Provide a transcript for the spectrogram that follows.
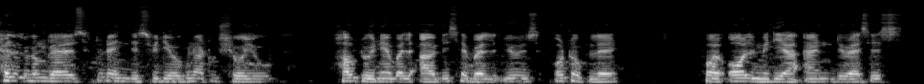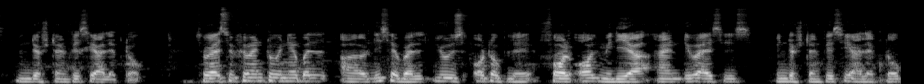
hello welcome guys today in this video i'm going to show you how to enable or disable use autoplay for all media and devices windows 10 pc or laptop. So guys if you want to enable or disable use autoplay for all media and devices windows 10 pc or laptop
